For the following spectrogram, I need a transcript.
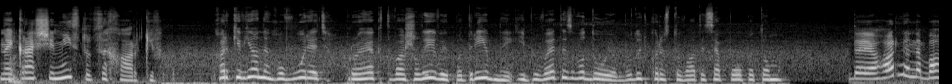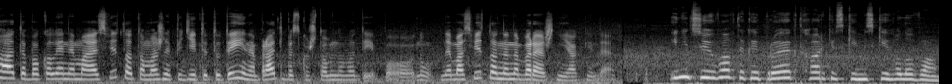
Найкраще місто це Харків. Харків'яни говорять, проект важливий, потрібний, і бювети з водою будуть користуватися попитом. Ідея гарна набагато, бо коли немає світла, то можна підійти туди і набрати безкоштовно води, бо ну нема світла, не набереш ніяк ніде. Ініціював такий проект харківський міський голова.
